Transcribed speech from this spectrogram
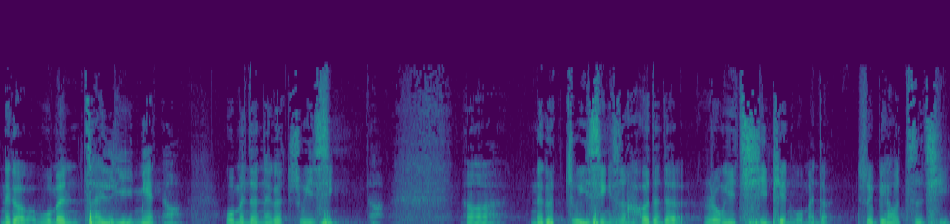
那个我们在里面啊，我们的那个罪性啊，呃，那个罪性是何等的容易欺骗我们的，所以不要自欺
